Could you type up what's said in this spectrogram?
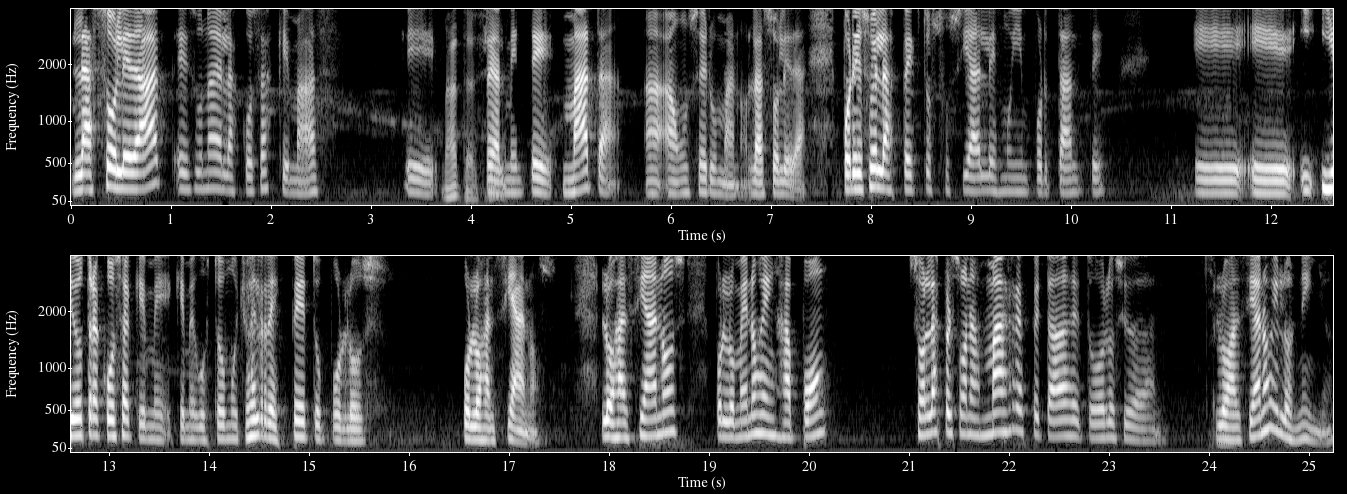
La soledad es una de las cosas que más eh, Mata. sí. realmente mata a, a un ser humano, la soledad. Por eso el aspecto social es muy importante. Eh, eh, y, y otra cosa que me, que me gustó mucho es el respeto por los, por los ancianos. Los ancianos, por lo menos en Japón, son las personas más respetadas de todos los ciudadanos, los ancianos y los niños.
